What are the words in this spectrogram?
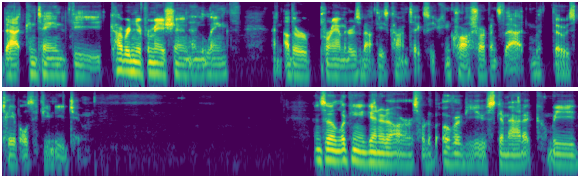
that contained the coverage information and length and other parameters about these contigs. So you can cross-reference that with those tables if you need to. And so looking again at our sort of overview schematic, we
